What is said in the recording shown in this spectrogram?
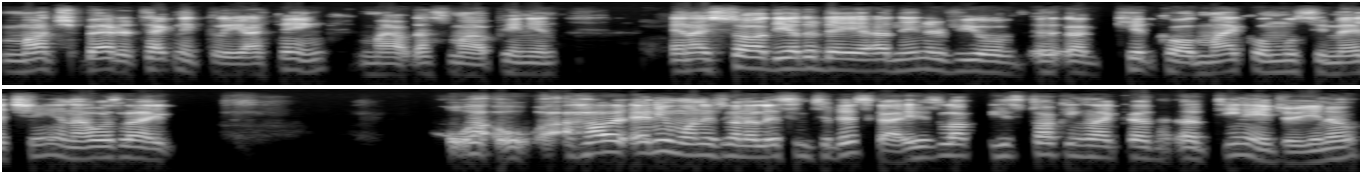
much better technically, I think my that's my opinion. And I saw the other day an interview of a, a kid called Michael Musumeci, and I was like, how anyone is going to listen to this guy he's like he's talking like a, a teenager you know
